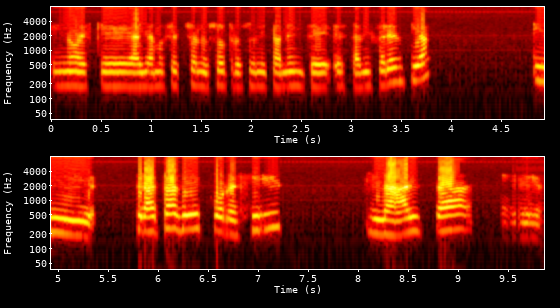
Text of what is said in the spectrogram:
no es que hayamos hecho nosotros únicamente esta diferencia, y trata de corregir la alta eh,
